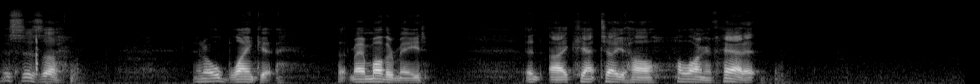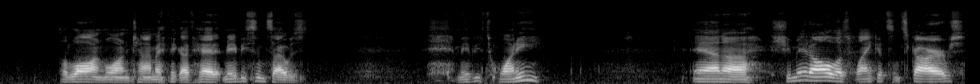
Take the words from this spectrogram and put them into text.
This is a an old blanket that my mother made. And I can't tell you how, how long I've had it. A long, long time. I think I've had it maybe since I was maybe 20. And uh, she made all of us blankets and scarves.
